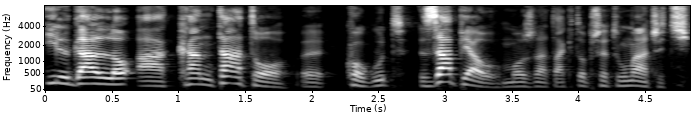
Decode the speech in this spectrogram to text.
Il Gallo a Cantato, e, kogut zapiał, można tak to przetłumaczyć.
